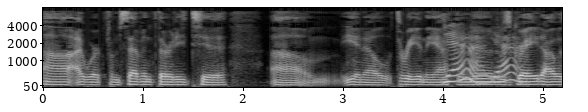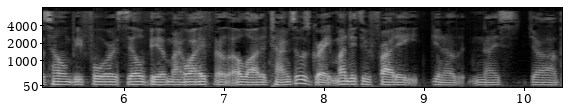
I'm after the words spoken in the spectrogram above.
Uh, I worked from 7:30 to um, you know, three in the afternoon. It was great. I was home before Sylvia, my wife, a, a lot of times. It was great. Monday through Friday, you know, nice job.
